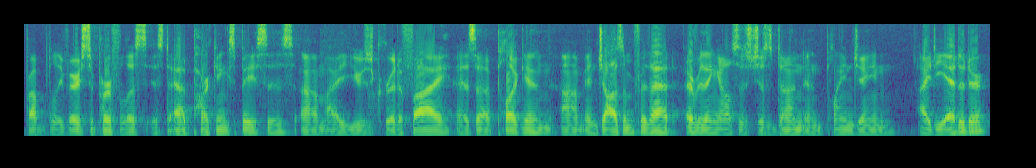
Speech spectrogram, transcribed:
probably very superfluous is to add parking spaces. Um, I use Gridify as a plugin um, and for that. Everything else is just done in plain Jane ID editor.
